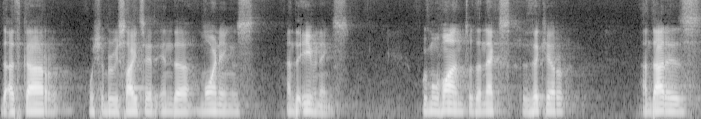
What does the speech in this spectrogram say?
the adhkar which should be recited in the mornings and the evenings. We move on to the next dhikr, and that is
